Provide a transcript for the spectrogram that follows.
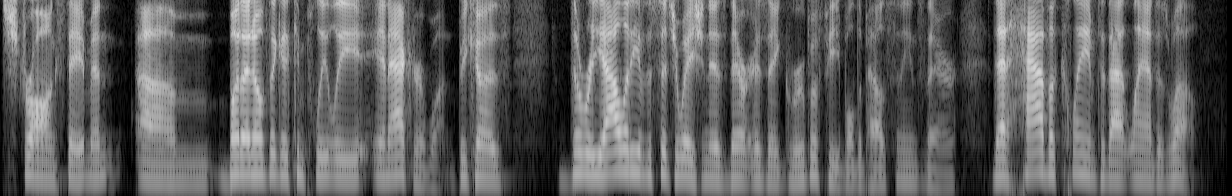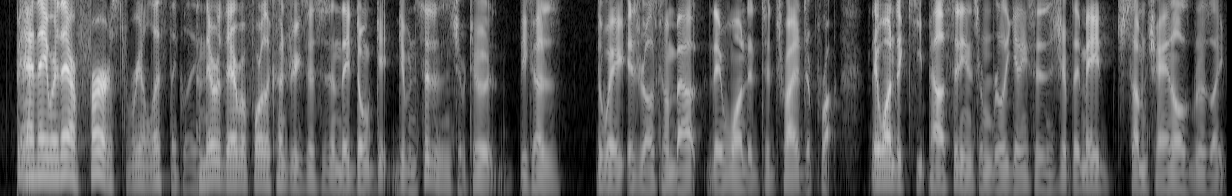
strong statement, um, but I don't think a completely inaccurate one because the reality of the situation is there is a group of people, the Palestinians there, that have a claim to that land as well. And they were there first, realistically. And they were there before the country existed, and they don't get given citizenship to it because the way Israel has come about, they wanted to try to depro- they wanted to keep Palestinians from really getting citizenship. They made some channels, but it was like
